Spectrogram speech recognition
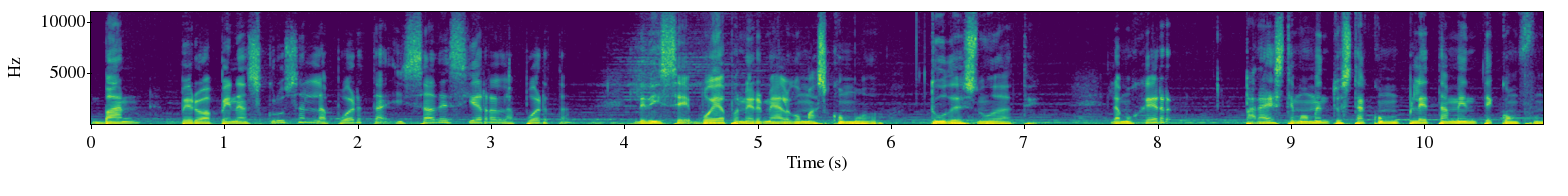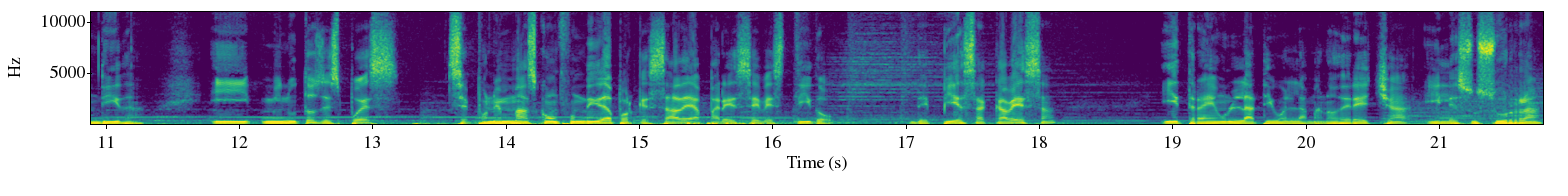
Van, pero apenas cruzan la puerta y Sade cierra la puerta, le dice voy a ponerme algo más cómodo, tú desnúdate. La mujer para este momento está completamente confundida y minutos después se pone más confundida porque Sade aparece vestido de pies a cabeza y trae un látigo en la mano derecha y le susurra,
